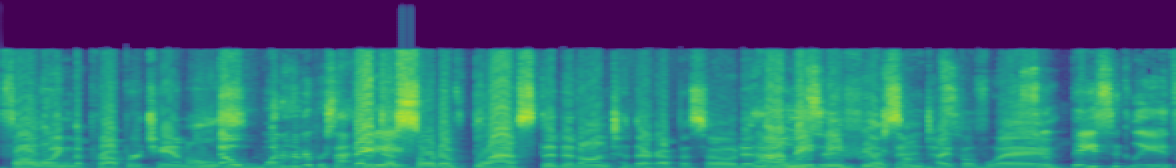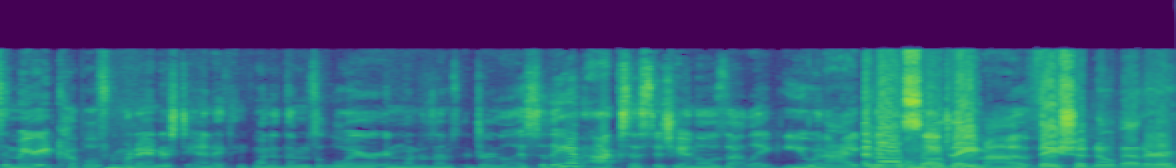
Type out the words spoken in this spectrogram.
following the proper channels. Oh, 100%. They just sort of blasted it onto their episode, and that made me feel some type of way. So basically, it's a married couple, from what I understand. I think one of them's a lawyer and one of them's a journalist. So they have access to channels that, like, you and I could and also, only they dream of. they should know better.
